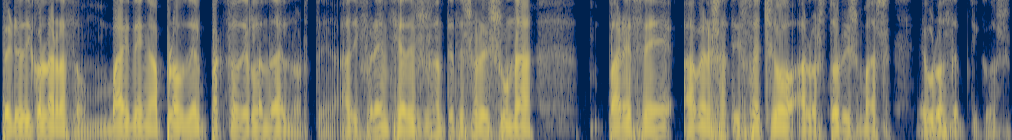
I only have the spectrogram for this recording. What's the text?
Periódico La Razón. Biden aplaude el pacto de Irlanda del Norte. A diferencia de sus antecesores, una parece haber satisfecho a los Tories más eurocépticos.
